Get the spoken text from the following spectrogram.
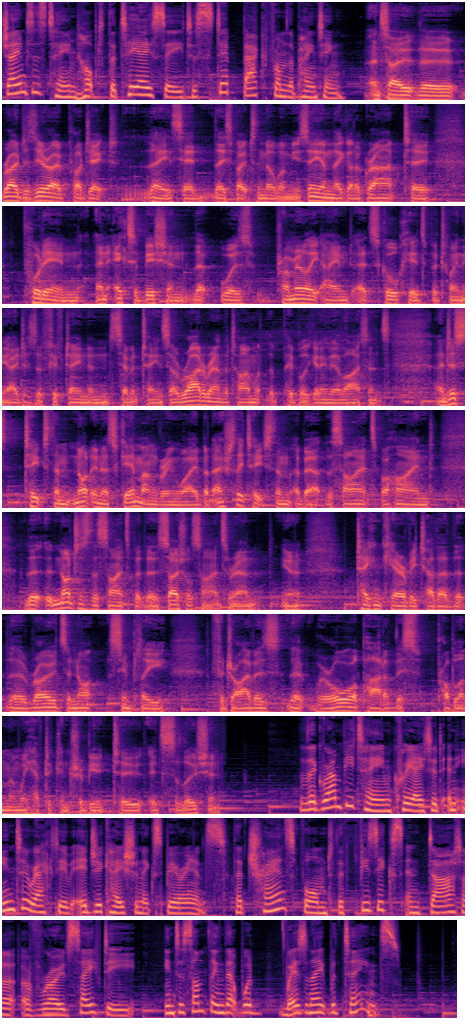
James's team helped the TAC to step back from the painting and so the Road to Zero project, they said they spoke to the Melbourne Museum, they got a grant to put in an exhibition that was primarily aimed at school kids between the ages of 15 and 17, so right around the time that people are getting their license, and just teach them, not in a scaremongering way, but actually teach them about the science behind, the, not just the science, but the social science around, you know, taking care of each other, that the roads are not simply for drivers, that we're all a part of this problem and we have to contribute to its solution. The Grumpy team created an interactive education experience that transformed the physics and data of road safety into something that would resonate with teens.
